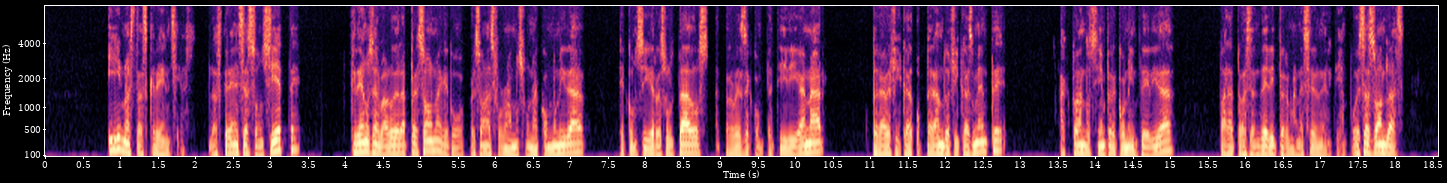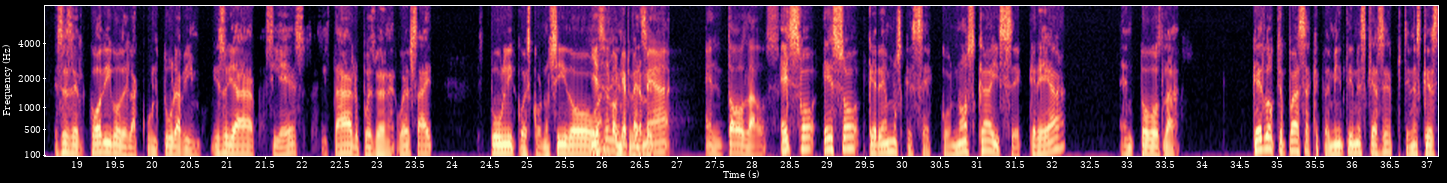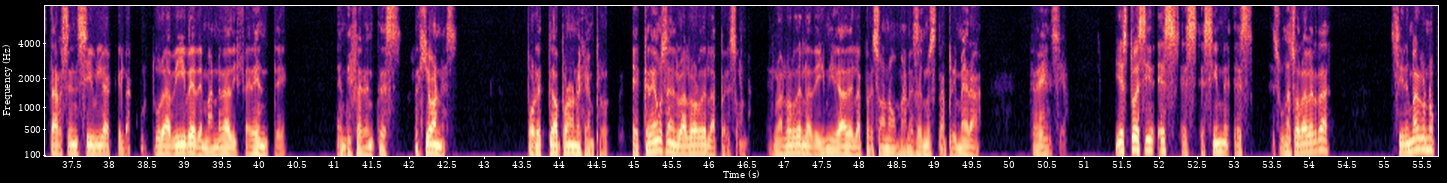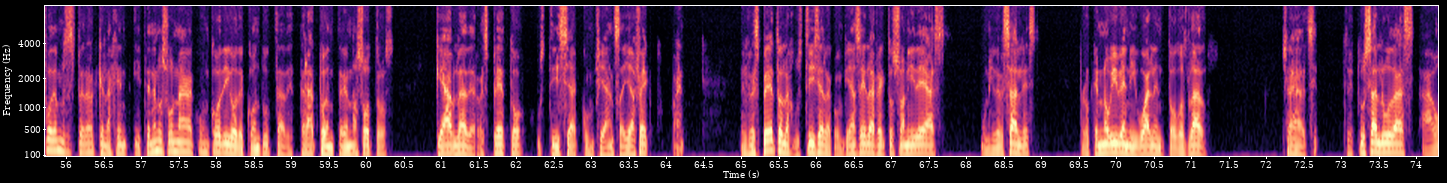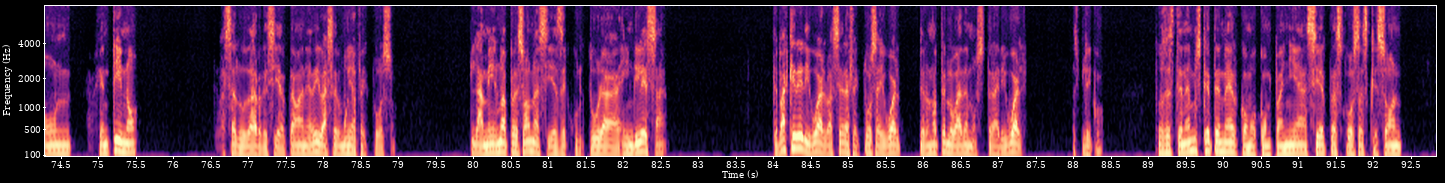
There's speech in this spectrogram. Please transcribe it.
y nuestras creencias. Las creencias son siete. Creemos en el valor de la persona, que como personas formamos una comunidad que consigue resultados a través de competir y ganar, operando eficazmente, actuando siempre con integridad para trascender y permanecer en el tiempo. Esas son las ese es el código de la cultura BIM. Y eso ya así es, así está, lo puedes ver en el website, es público, es conocido. Y eso es lo que permea en todos lados. Eso, eso queremos que se conozca y se crea en todos lados. ¿Qué es lo que pasa que también tienes que hacer? Pues tienes que estar sensible a que la cultura vive de manera diferente en diferentes regiones. Por, te voy a poner un ejemplo. Eh, creemos en el valor de la persona el valor de la dignidad de la persona humana. Esa es nuestra primera creencia. Y esto es, es, es, es, una sola verdad. Sin embargo, no podemos esperar que la gente, y tenemos una, un código de conducta de trato entre nosotros que habla de respeto, justicia, confianza y afecto. Bueno, el respeto, la justicia, la confianza y el afecto son ideas universales, pero que no viven igual en todos lados. O sea, si tú saludas a un argentino, va a saludar de cierta manera y va a ser muy afectuoso. La misma persona, si es de cultura inglesa, te va a querer igual, va a ser afectuosa igual, pero no te lo va a demostrar igual. ¿Me explico? Entonces tenemos que tener como compañía ciertas cosas que son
